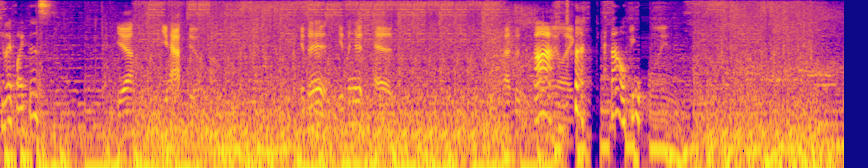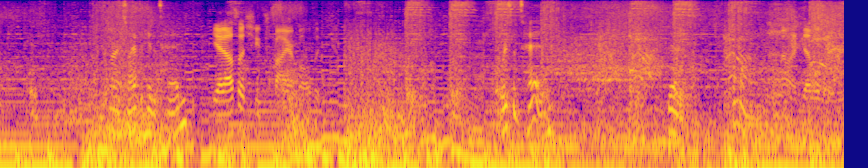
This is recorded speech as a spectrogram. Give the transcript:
Can I fight this? Yeah, you have to. You have to hit, you have to hit its head. That's its Ah! only, like, Ow! So I have to hit its head. Yeah, it also shoots fireballs at you. Where's its head? There. Come on. Oh, a devil trigger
